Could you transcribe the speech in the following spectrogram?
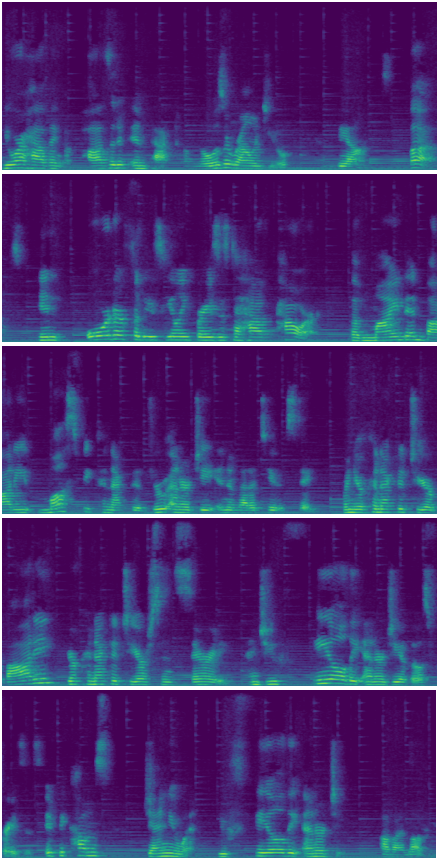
you are having a positive impact on those around you and beyond. But in order for these healing phrases to have power, the mind and body must be connected through energy in a meditative state. When you're connected to your body, you're connected to your sincerity and you feel the energy of those phrases. It becomes genuine. You feel the energy of I love you.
